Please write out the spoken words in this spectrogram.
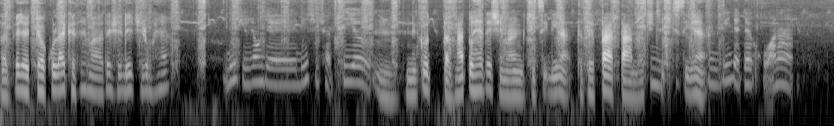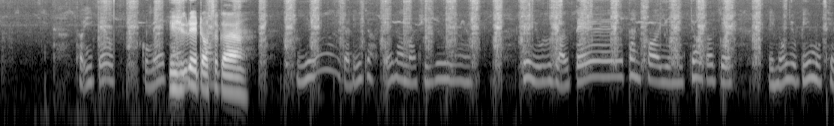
rồi bây giờ cho cô lấy cái thế mà thế sẽ đi chỉ trong hết đi chỉ rong về đi chỉ chặt tiêu ừ nếu cô tận mắt tôi hết thế chỉ mà chỉ chỉ đi nè. Từ từ ba tàn nó chỉ chỉ chỉ nè. Đi chặt chơi quả nè thôi ít béo của mẹ như dưới đây trâu sao cả chứ cả đi cho té nào mà chỉ dư cái dụ lợi té tan coi dùng cho tao chơi thì nó dùng biến một thể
